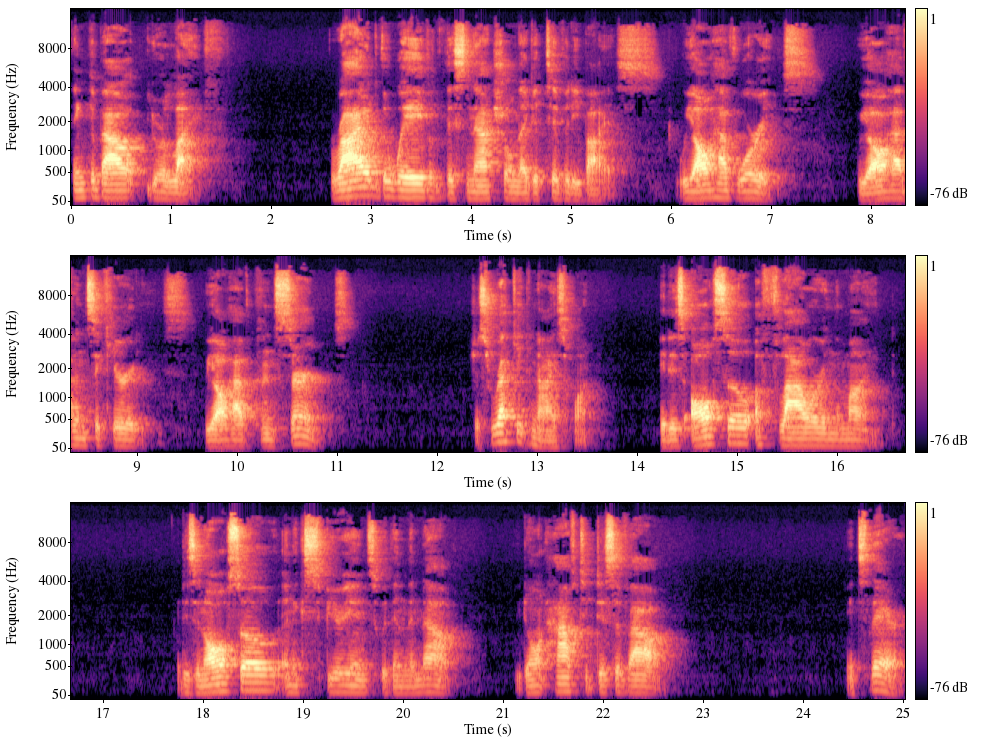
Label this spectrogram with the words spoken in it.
Think about your life. Ride the wave of this natural negativity bias. We all have worries. We all have insecurities. We all have concerns. Just recognize one. It is also a flower in the mind. It is an also an experience within the now. You don't have to disavow. It's there.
